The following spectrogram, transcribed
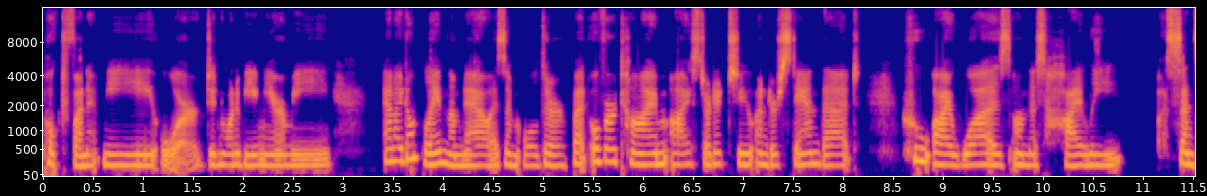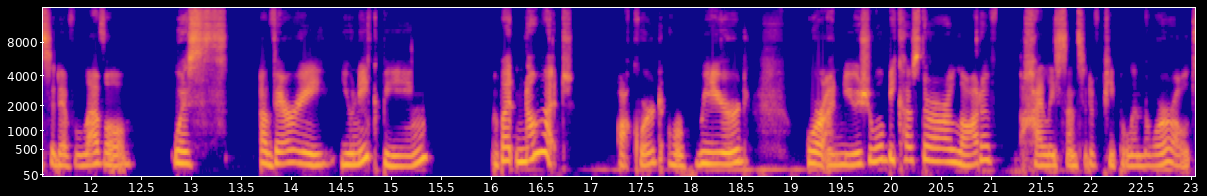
poked fun at me or didn't want to be near me. And I don't blame them now as I'm older, but over time, I started to understand that who I was on this highly sensitive level was a very unique being, but not awkward or weird or unusual because there are a lot of highly sensitive people in the world.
